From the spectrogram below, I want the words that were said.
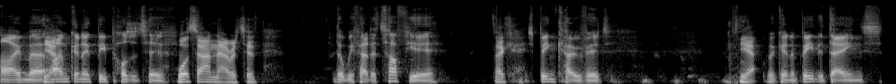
I'm uh, Yeah. I'm going to be positive What's our narrative? that we've had a tough year. Okay. It's been COVID. Yeah. We're going to beat the Danes.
